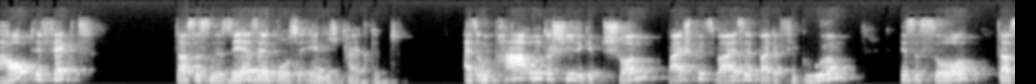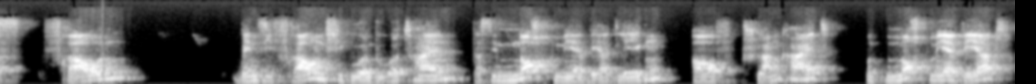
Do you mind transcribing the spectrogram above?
Haupteffekt, dass es eine sehr, sehr große Ähnlichkeit gibt. Also ein paar Unterschiede gibt es schon, beispielsweise bei der Figur ist es so, dass Frauen, wenn sie Frauenfiguren beurteilen, dass sie noch mehr Wert legen auf Schlankheit und noch mehr Wert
